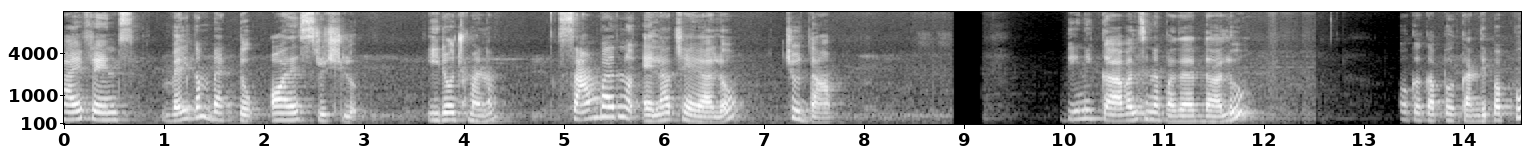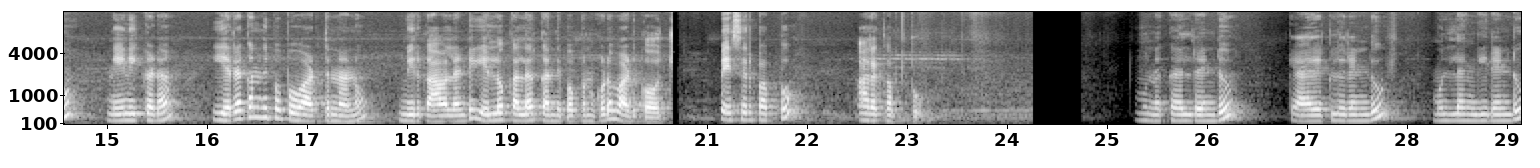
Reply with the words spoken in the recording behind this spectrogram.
Hi friends welcome back to RS రుచులు. ఈరోజు మనం సాంబార్ను ఎలా చేయాలో చూద్దాం. దీనికి కావలసిన పదార్థాలు ఒక కప్పు కందిపప్పు. నేను ఇక్కడ ఎర్ర కందిపప్పు వాడుతున్నాను. మీరు కావాలంటే ఎల్లో కలర్ కందిపప్పును కూడా వాడుకోవచ్చు. పెసరపప్పు అరకప్పు. మునక్కాయలు రెండు క్యారెట్లు రెండు ముల్లంగి రెండు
